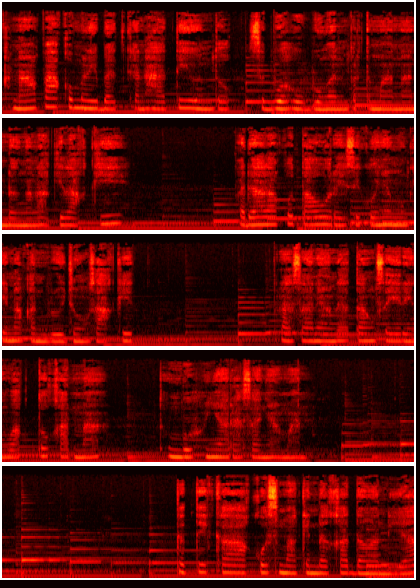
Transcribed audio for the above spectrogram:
Kenapa aku melibatkan hati untuk sebuah hubungan pertemanan dengan laki-laki Padahal aku tahu resikonya mungkin akan berujung sakit. Perasaan yang datang seiring waktu karena tumbuhnya rasa nyaman. Ketika aku semakin dekat dengan dia,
